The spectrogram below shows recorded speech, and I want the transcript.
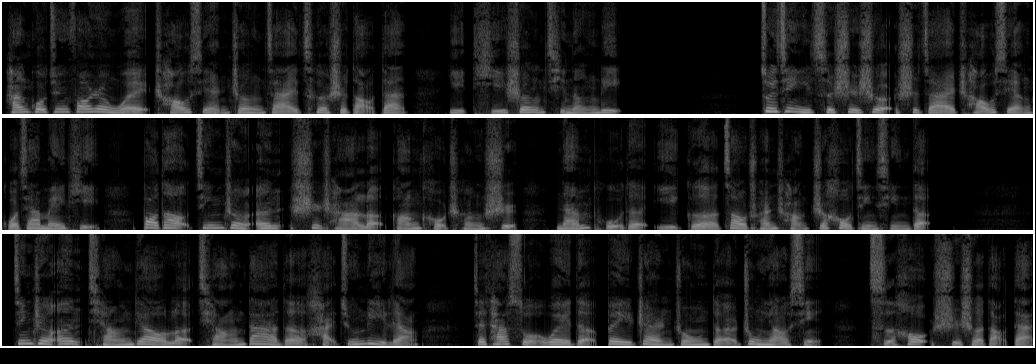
韩国军方认为，朝鲜正在测试导弹，以提升其能力。最近一次试射是在朝鲜国家媒体报道金正恩视察了港口城市南浦的一个造船厂之后进行的。金正恩强调了强大的海军力量在他所谓的备战中的重要性。此后试射导弹。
